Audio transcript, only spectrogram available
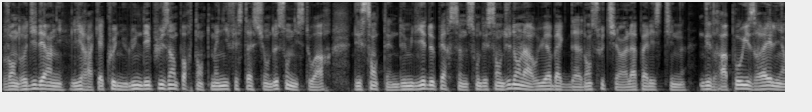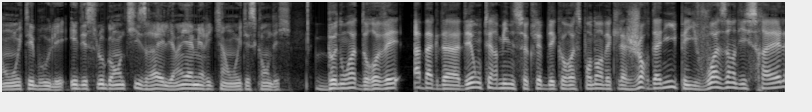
Vendredi dernier, l'Irak a connu l'une des plus importantes manifestations de son histoire. Des centaines de milliers de personnes sont descendues dans la rue à Bagdad en soutien à la Palestine des drapeaux israéliens ont été brûlés et des slogans anti-israéliens et américains ont été scandés. Benoît Drevet à Bagdad. Et on termine ce club des correspondants avec la Jordanie, pays voisin d'Israël.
